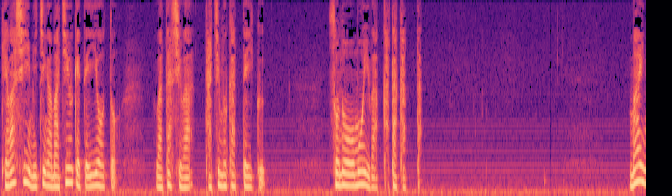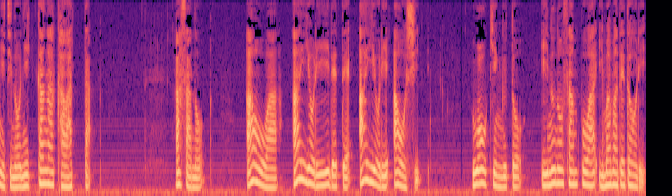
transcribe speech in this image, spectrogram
険しい道が待ち受けていようと私は立ち向かっていく。その思いは固かった。毎日の日課が変わった。朝の「青は愛より入れて愛より青し」ウォーキングと犬の散歩は今まで通り。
